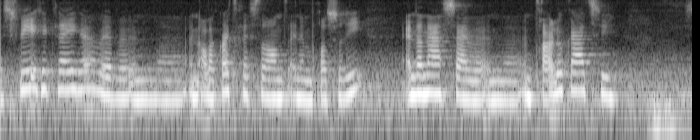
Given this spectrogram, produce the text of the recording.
sfeer gekregen. We hebben een, eh, een à la carte restaurant en een brasserie. En daarnaast zijn we een, een trouwlocatie. Dus,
